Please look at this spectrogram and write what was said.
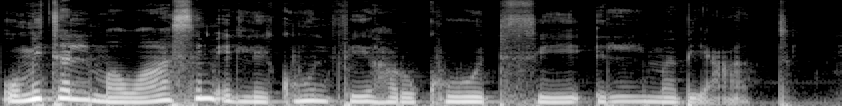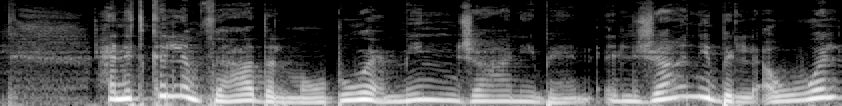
ومتى المواسم اللي يكون فيها ركود في المبيعات؟ حنتكلم في هذا الموضوع من جانبين. الجانب الأول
